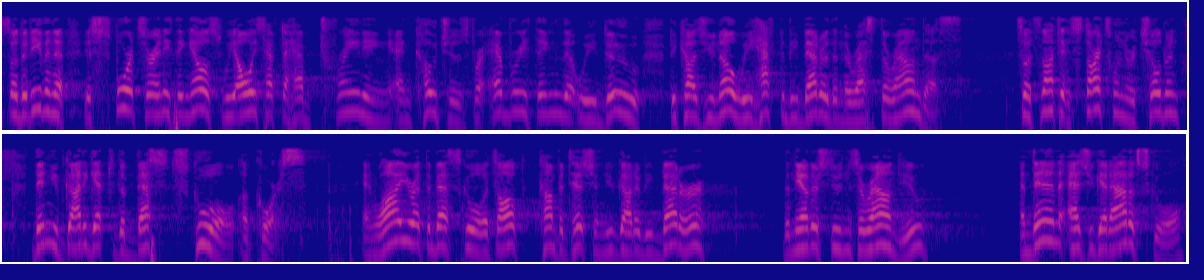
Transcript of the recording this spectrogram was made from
So that even if sports or anything else, we always have to have training and coaches for everything that we do because you know we have to be better than the rest around us. So it's not that it starts when you're children, then you've got to get to the best school, of course. And while you're at the best school, it's all competition. You've got to be better than the other students around you. And then as you get out of school,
